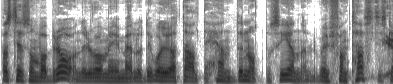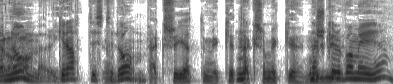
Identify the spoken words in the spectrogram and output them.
Fast det som var bra när du var med i Mello, det var ju att det alltid hände något på scenen. Det var ju fantastiska nummer, grattis till dem. Tack så jättemycket, tack så mycket. När Nu ska blir- du vara med igen?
